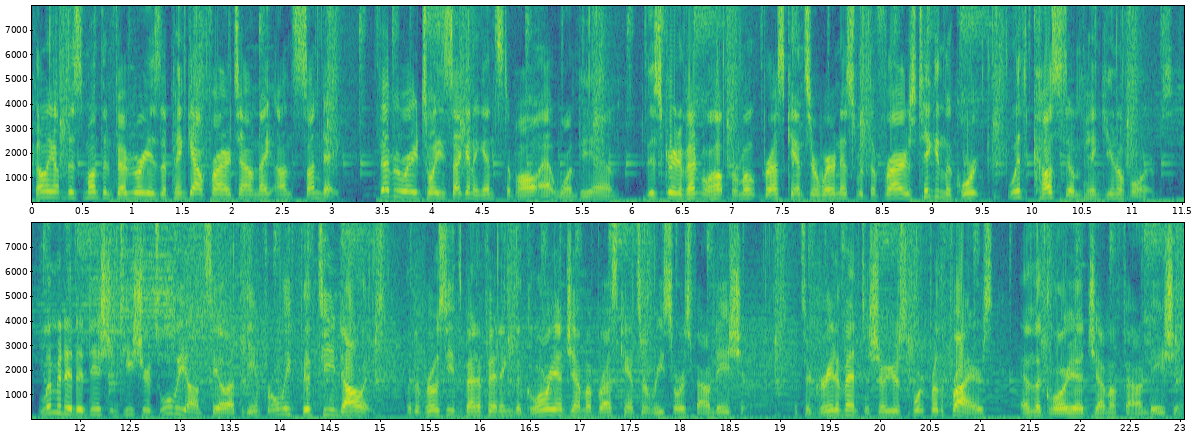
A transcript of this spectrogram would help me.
Coming up this month in February is the Pink Out Friartown night on Sunday. February 22nd against DePaul at 1 p.m. This great event will help promote breast cancer awareness with the Friars taking the court with custom pink uniforms. Limited edition t-shirts will be on sale at the game for only $15, with the proceeds benefiting the Gloria Gemma Breast Cancer Resource Foundation. It's a great event to show your support for the Friars and the Gloria Gemma Foundation.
